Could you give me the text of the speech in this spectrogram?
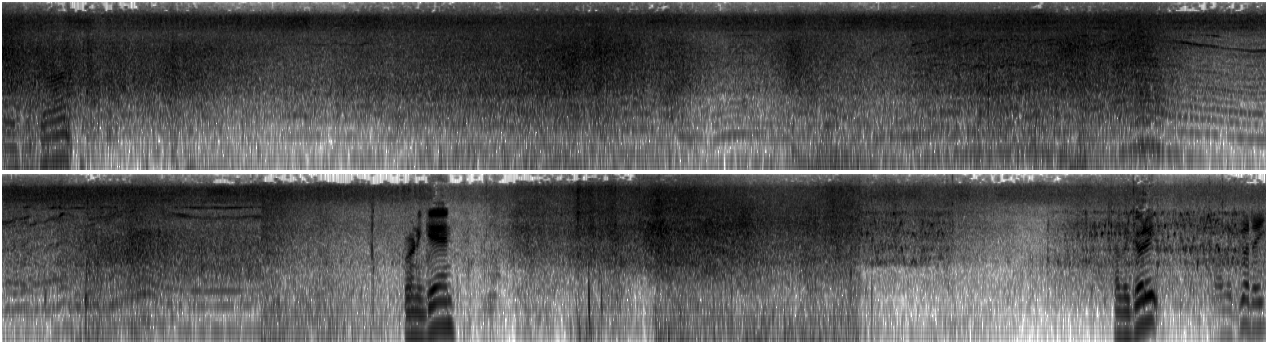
There's the giant. Run again. Another goodie. On a goodie.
